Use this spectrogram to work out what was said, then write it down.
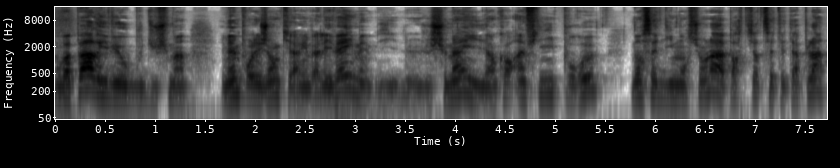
On va pas arriver au bout du chemin. Et même pour les gens qui arrivent à l'éveil, le chemin, il est encore infini pour eux dans cette dimension-là, à partir de cette étape-là,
